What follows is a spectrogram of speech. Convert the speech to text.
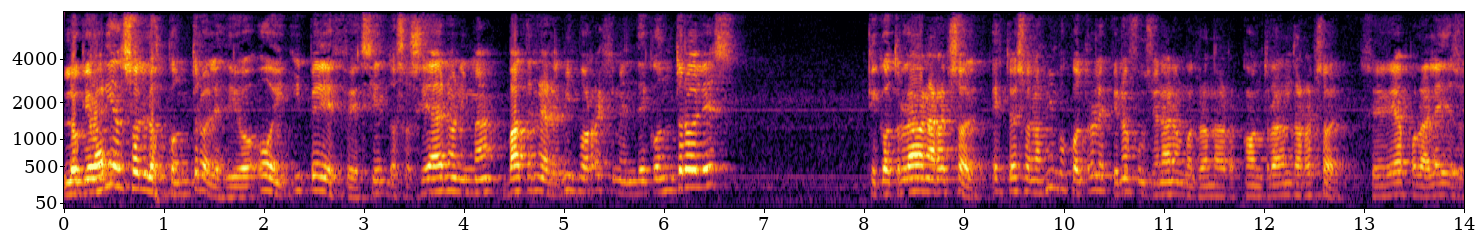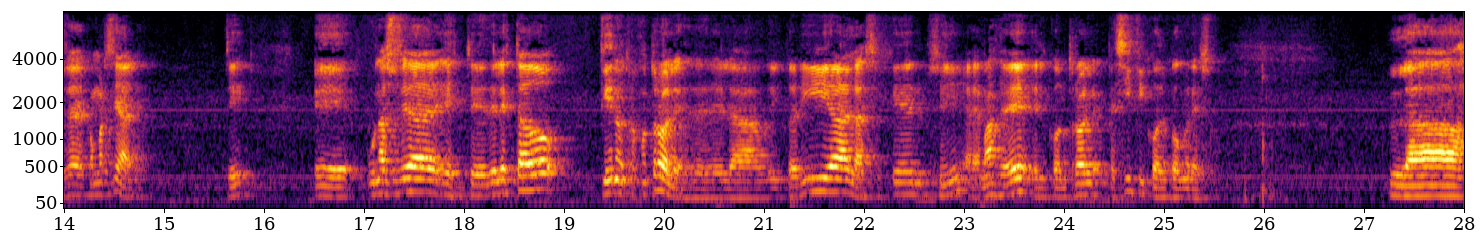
lo que varían son los controles. Digo, hoy IPF siendo sociedad anónima va a tener el mismo régimen de controles que controlaban a Repsol. Estos son los mismos controles que no funcionaron controlando, controlando a Repsol. Se vea por la ley de sociedades comerciales. ¿sí? Eh, una sociedad este, del Estado tiene otros controles, desde la auditoría, la SIGEN, ¿sí? además del el control específico del Congreso. La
